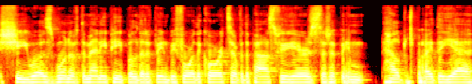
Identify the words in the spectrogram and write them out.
she was one of the many people that have been before the courts over the past few years that have been helped by the uh,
